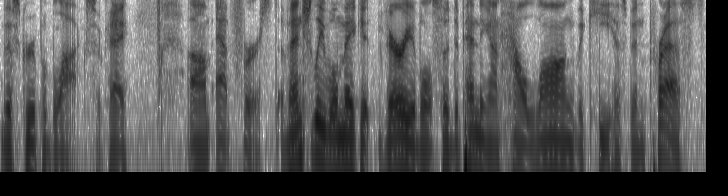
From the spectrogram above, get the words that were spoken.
this group of blocks, okay, um, at first. Eventually we'll make it variable, so depending on how long the key has been pressed,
